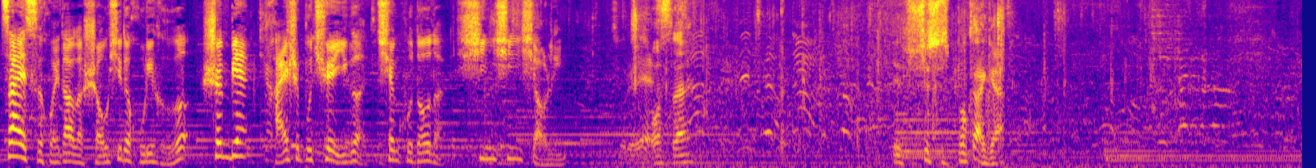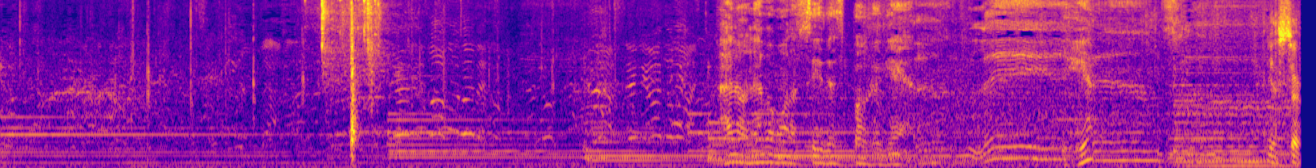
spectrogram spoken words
再次回到了熟悉的狐狸河，身边还是不缺一个牵裤兜的新兴小林。What's that? It's just this book I got. See this book again. You hear? Yes, sir.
